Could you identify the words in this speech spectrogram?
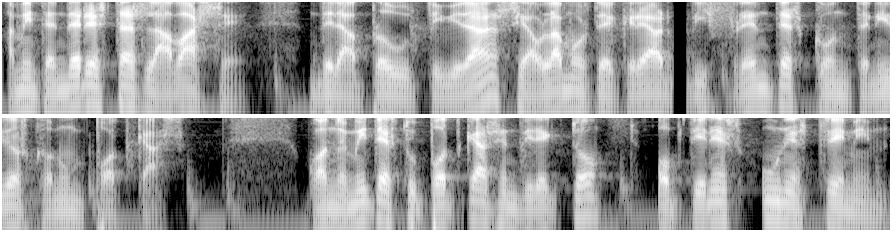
A mi entender, esta es la base de la productividad si hablamos de crear diferentes contenidos con un podcast. Cuando emites tu podcast en directo, obtienes un streaming,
